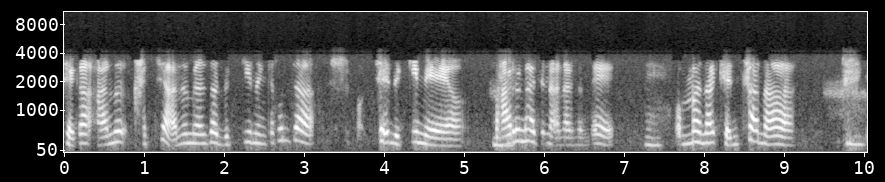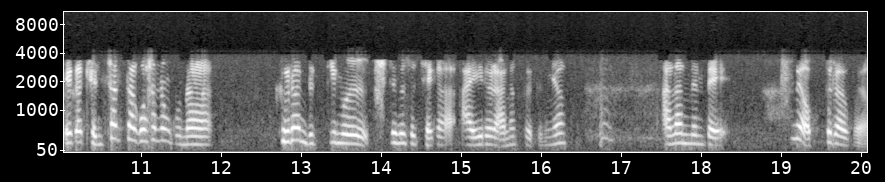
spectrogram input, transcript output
제가 안으, 같이 안으면서 느끼는 게 혼자 제 느낌이에요. 말은 하진 않았는데 네. 엄마 나 괜찮아. 얘가 괜찮다고 하는구나. 그런 느낌을 받으면서 제가 아이를 안았거든요. 안았는데 품에 없더라고요.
